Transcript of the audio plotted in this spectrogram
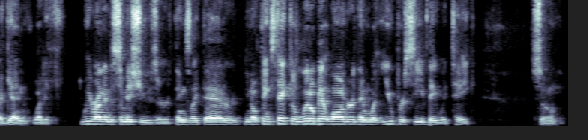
again, what if we run into some issues or things like that, or you know, things take a little bit longer than what you perceive they would take. So,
